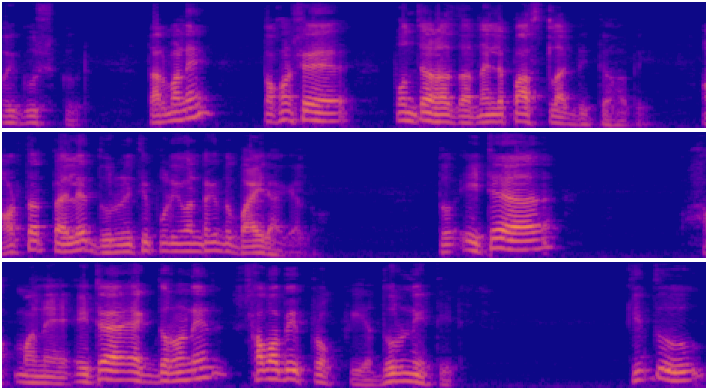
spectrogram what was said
ওই ঘুষখুর। তার মানে তখন সে পঞ্চাশ হাজার, নাইলে পাঁচ লাখ দিতে হবে। অর্থাৎ তাইলে দুর্নীতির পরিমাণটা কিন্তু বাইরে গেল। তো এটা মানে এটা এক ধরনের স্বাভাবিক প্রক্রিয়া, দুর্নীতির। কিন্তু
